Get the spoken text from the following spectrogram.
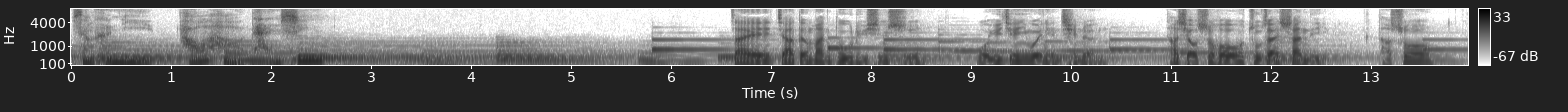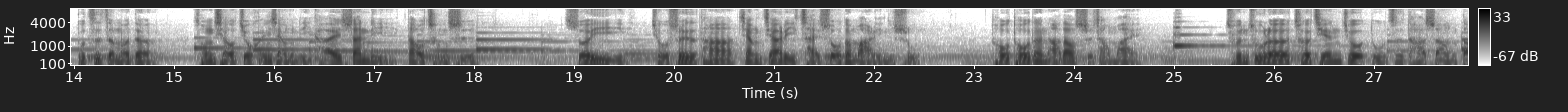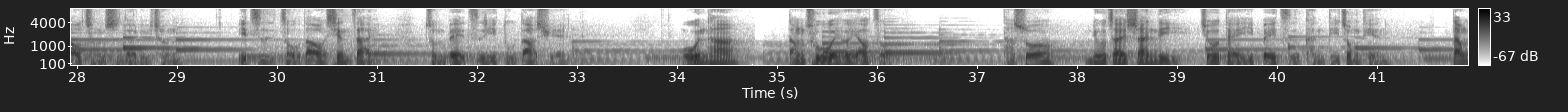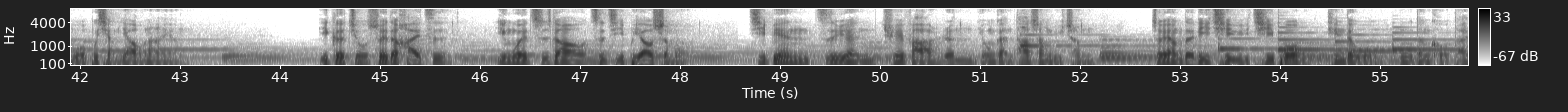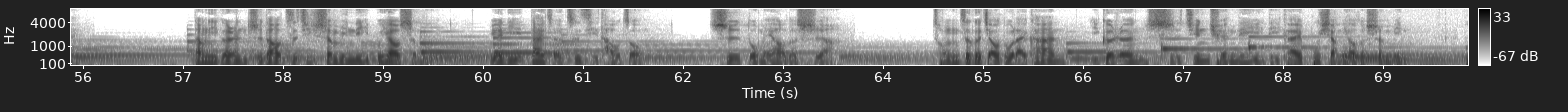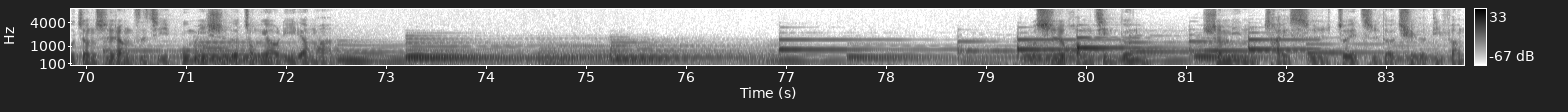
想和你好好谈心。在加德满都旅行时，我遇见一位年轻人。他小时候住在山里，他说不知怎么的，从小就很想离开山里到城市，所以九岁的他将家里采收的马铃薯偷偷的拿到市场卖，存足了车钱，就独自踏上到城市的旅程，一直走到现在，准备自立读大学。我问他当初为何要走，他说。留在山里就得一辈子垦地种田，但我不想要那样。一个九岁的孩子，因为知道自己不要什么，即便资源缺乏，仍勇敢踏上旅程。这样的力气与气魄，听得我目瞪口呆。当一个人知道自己生命里不要什么，愿意带着自己逃走，是多美好的事啊！从这个角度来看。一个人使尽全力离开不想要的生命，不正是让自己不迷失的重要力量吗？我是黄景敦，生命才是最值得去的地方。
